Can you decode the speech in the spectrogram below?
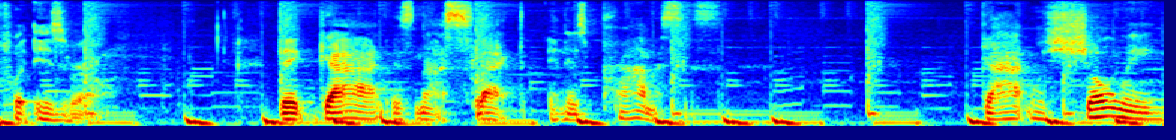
for Israel that God is not slacked in his promises. God was showing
